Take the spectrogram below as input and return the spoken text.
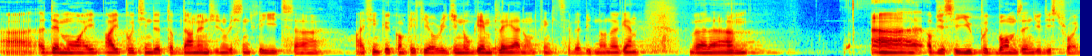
uh, a demo I, I, put in the top-down engine recently. It's, uh, I think, a completely original gameplay. I don't think it's ever been done again. But um, uh, obviously, you put bombs and you destroy,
